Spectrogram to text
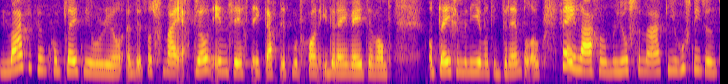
maak ik een compleet nieuwe reel. En dit was voor mij echt zo'n inzicht. Ik dacht, dit moet gewoon iedereen weten. Want op deze manier wordt de drempel ook veel lager om reels te maken. Je hoeft niet een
